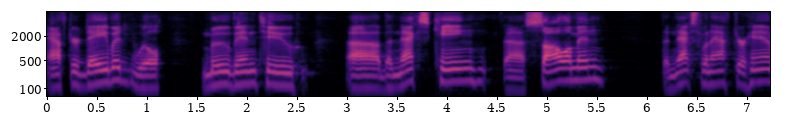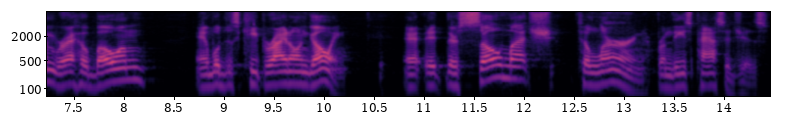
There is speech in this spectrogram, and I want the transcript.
After David, we'll move into uh, the next king, uh, Solomon. The next one after him, Rehoboam, and we'll just keep right on going. It, it, there's so much to learn from these passages.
